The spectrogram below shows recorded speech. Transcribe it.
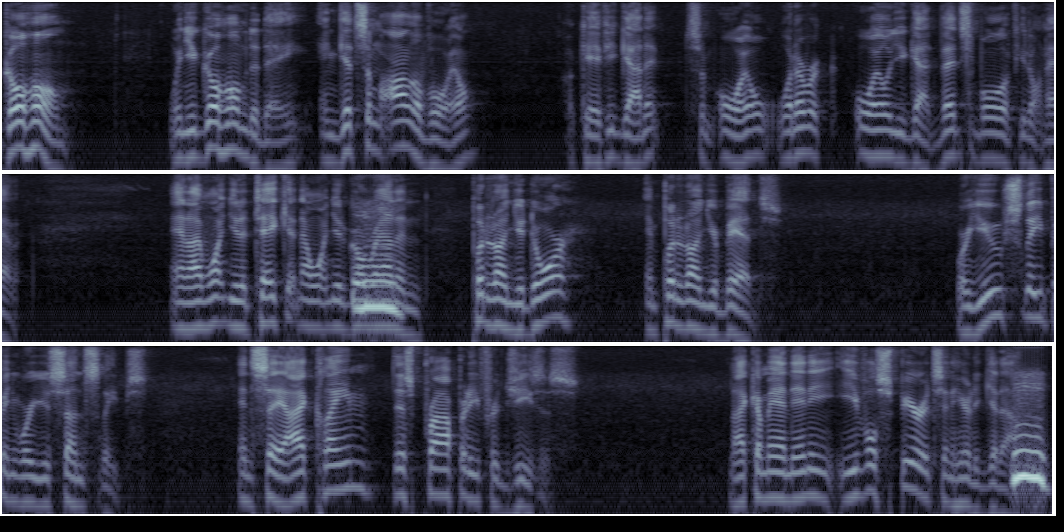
go home when you go home today and get some olive oil. Okay, if you got it, some oil, whatever oil you got, vegetable if you don't have it. And I want you to take it and I want you to go around mm-hmm. and put it on your door and put it on your beds where you sleep and where your son sleeps. And say, I claim this property for Jesus. And I command any evil spirits in here to get out. Mm.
